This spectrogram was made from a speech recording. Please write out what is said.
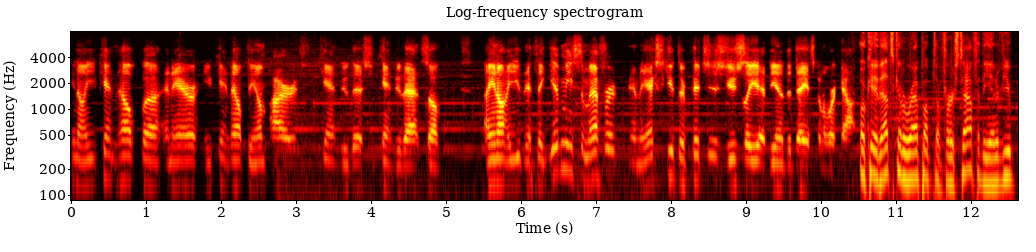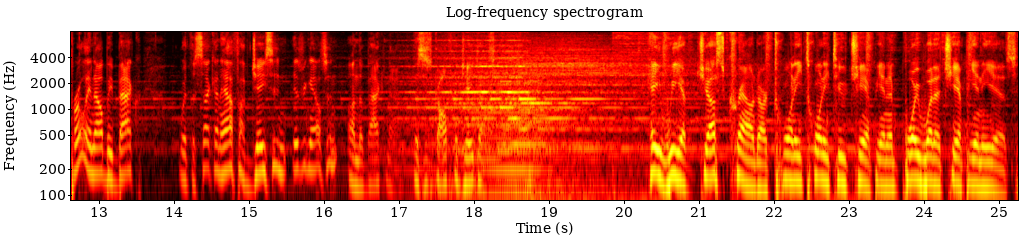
you know, you can't help uh, an error. You can't help the umpires. You can't do this. You can't do that. So, uh, you know, you, if they give me some effort and they execute their pitches, usually at the end of the day, it's going to work out. Okay, that's going to wrap up the first half of the interview. Pearlie and I'll be back with the second half of Jason Isringhausen on the back nine. This is Golf with Jay Delsing. Hey, we have just crowned our 2022 champion, and boy, what a champion he is.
